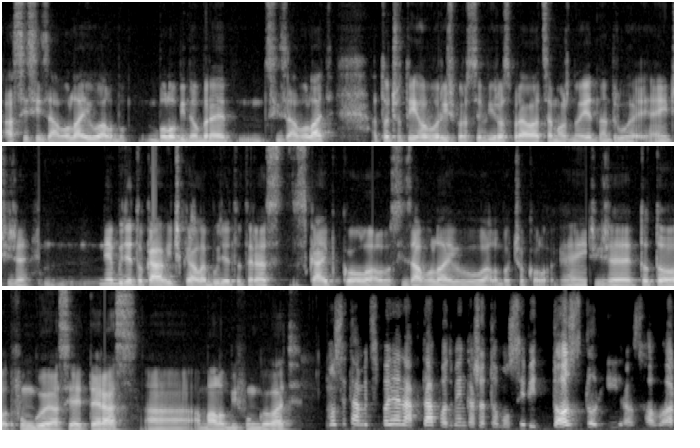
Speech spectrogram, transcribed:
asi si zavolajú, alebo bolo by dobré si zavolať. A to, čo ty hovoríš, proste vyrozprávať sa možno jedna druhej. Hej. Čiže nebude to kávička, ale bude to teraz Skype call, alebo si zavolajú, alebo čokoľvek. Hej. Čiže toto funguje asi aj teraz a, a malo by fungovať musí tam byť splnená tá podmienka, že to musí byť dosť dlhý rozhovor,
